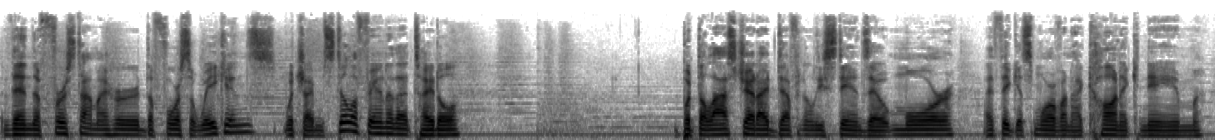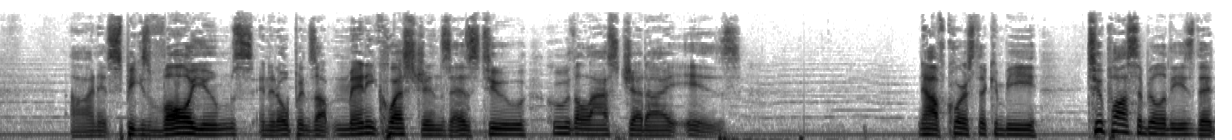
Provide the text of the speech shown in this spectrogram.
than the first time I heard The Force Awakens, which I'm still a fan of that title. But The Last Jedi definitely stands out more. I think it's more of an iconic name. Uh, and it speaks volumes and it opens up many questions as to who the Last Jedi is. Now, of course, there can be two possibilities that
